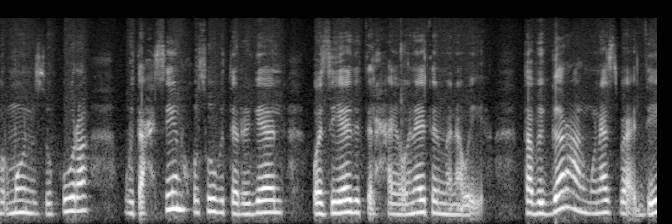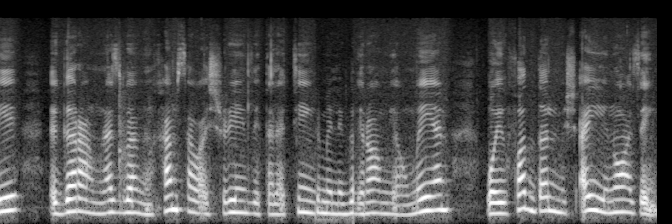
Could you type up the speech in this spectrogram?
هرمون الذكورة وتحسين خصوبة الرجال وزيادة الحيوانات المنوية. طب الجرعة المناسبة قد إيه؟ الجرعة المناسبة من 25 ل 30 مللي جرام يوميا ويفضل مش أي نوع زنك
